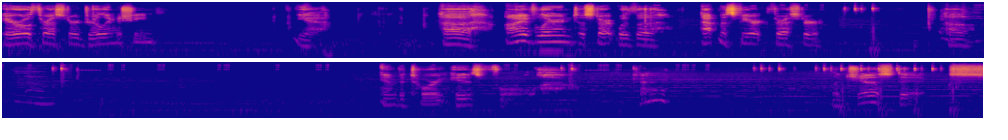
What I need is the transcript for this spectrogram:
aero thruster drilling machine. Yeah. Uh, I've learned to start with a atmospheric thruster. Uh, inventory is full. Okay. Logistics.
